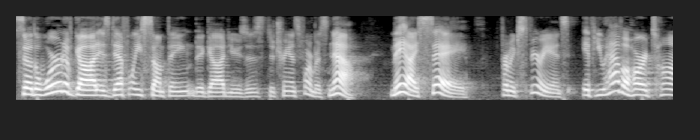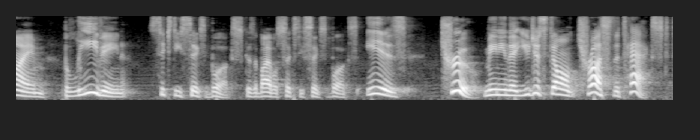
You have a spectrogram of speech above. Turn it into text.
So the Word of God is definitely something that God uses to transform us. Now, May I say from experience, if you have a hard time believing 66 books, because the Bible's 66 books, is true, meaning that you just don't trust the text,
